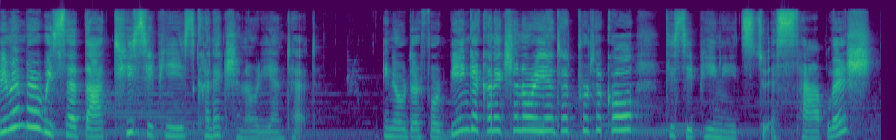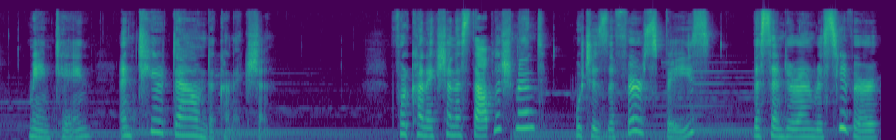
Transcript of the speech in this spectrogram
Remember we said that TCP is connection oriented. In order for being a connection oriented protocol, TCP needs to establish, maintain, and tear down the connection. For connection establishment, which is the first phase, the sender and receiver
